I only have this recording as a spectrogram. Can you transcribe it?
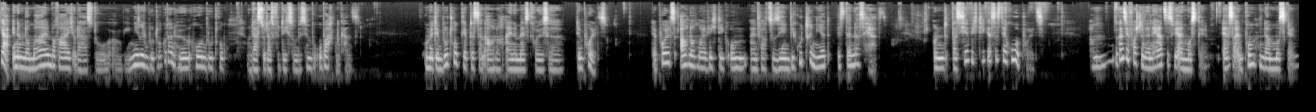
ja, in einem normalen Bereich oder hast du irgendwie einen niedrigen Blutdruck oder einen hohen Blutdruck und dass du das für dich so ein bisschen beobachten kannst. Und mit dem Blutdruck gibt es dann auch noch eine Messgröße, den Puls. Der Puls auch nochmal wichtig, um einfach zu sehen, wie gut trainiert ist denn das Herz. Und was hier wichtig ist, ist der Ruhepuls. Ähm, du kannst dir vorstellen, dein Herz ist wie ein Muskel. er ist ein pumpender Muskel.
